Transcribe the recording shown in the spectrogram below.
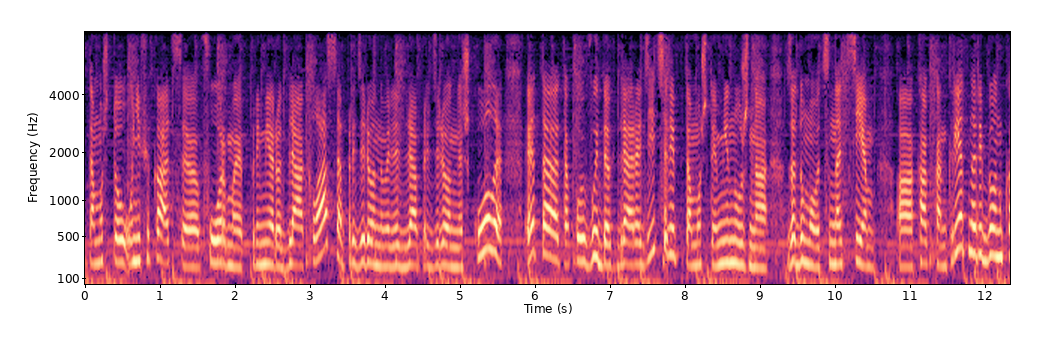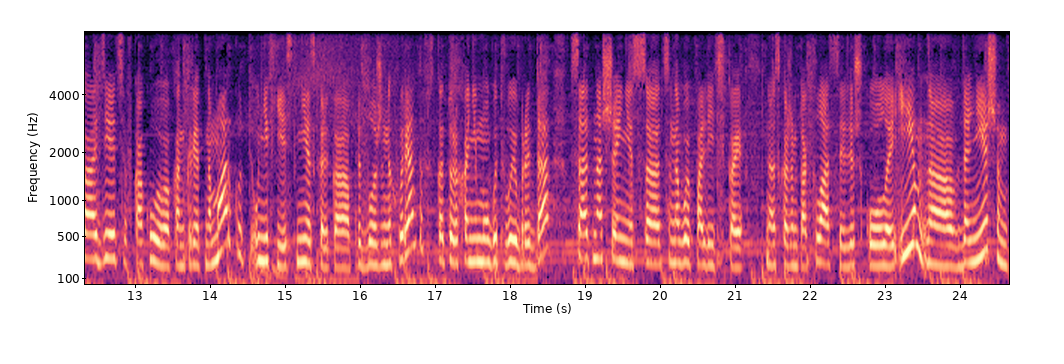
потому что унификация формы, к примеру, для класса определенного или для определенной школы, это такой выдох для родителей, потому что им не нужно задумываться над тем, а, как конкретно ребенка одеть, в какую конкретно марку. У них есть несколько предложенных вариантов, из которых они могут выбрать, да, в соотношении с ценовой политикой, э, скажем так, класса или школы. И э, в дальнейшем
